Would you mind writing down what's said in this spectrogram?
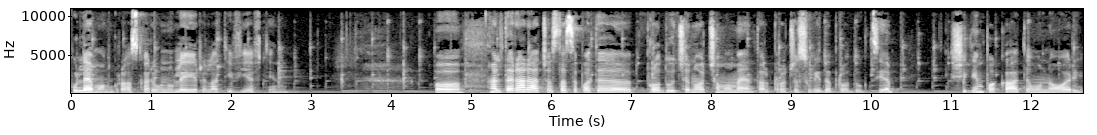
cu lemongrass, care e un ulei relativ ieftin. Uh, alterarea aceasta se poate produce în orice moment al procesului de producție și, din păcate, uneori,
